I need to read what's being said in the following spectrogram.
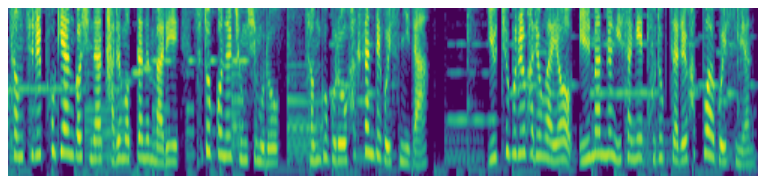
정치를 포기한 것이나 다름없다는 말이 수도권을 중심으로 전국으로 확산되고 있습니다. 유튜브를 활용하여 1만 명 이상의 구독자를 확보하고 있으면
